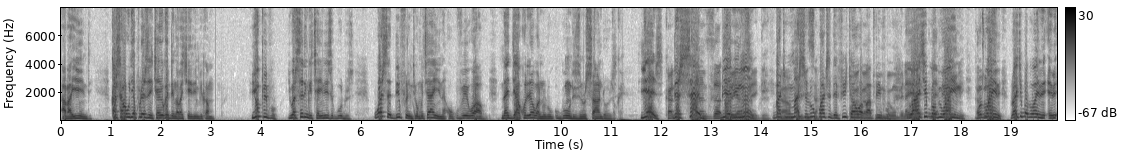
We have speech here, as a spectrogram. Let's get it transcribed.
abayindi. Kasawulya president kyayogedde nga bakyerimbikamu you people you are selling chinese goods. What's the different omuchina okuva ewaabwe najja akolera wano gundi zino sandals. Okay. Yes Kale, the same bye bimu oyazege. but we must look what the future of our people. Lwaki bobi wine. bobi Katono- wine lwaki bobi wine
